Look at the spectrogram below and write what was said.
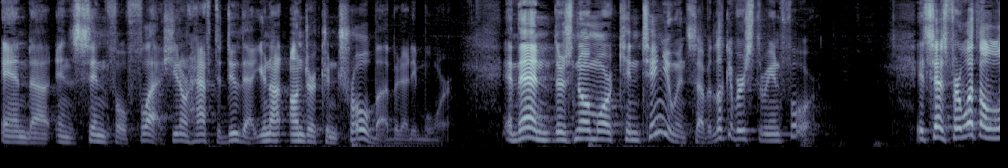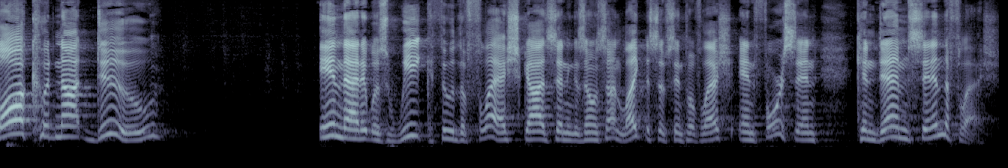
and, uh, and sinful flesh. You don't have to do that. You're not under control of it anymore. And then there's no more continuance of it. Look at verse 3 and 4. It says, For what the law could not do, in that it was weak through the flesh, God sending his own son, likeness of sinful flesh, and for sin, condemned sin in the flesh.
